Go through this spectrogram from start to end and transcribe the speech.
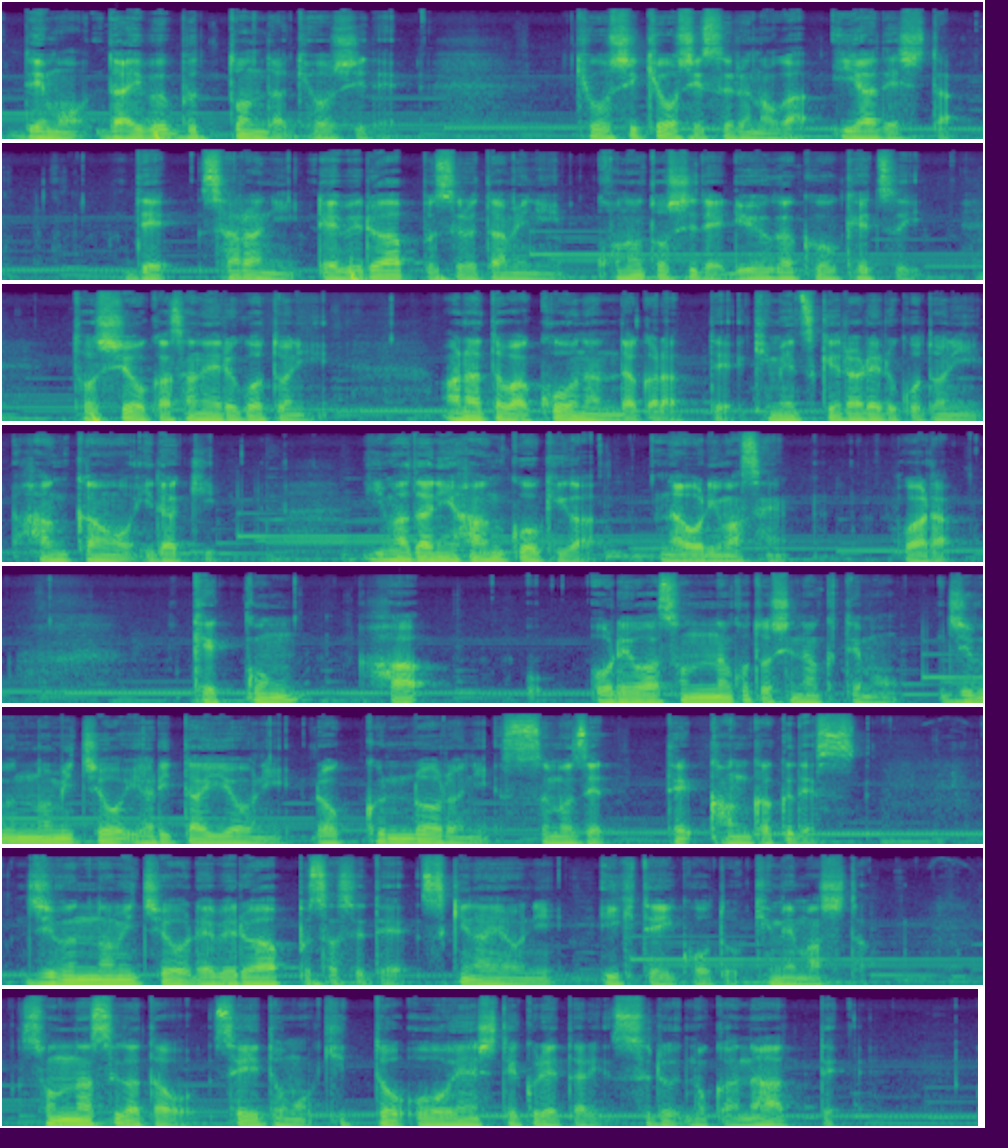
でもだいぶぶっ飛んだ教師で教師教師するのが嫌でした。でさらにレベルアップするためにこの年で留学を決意。年を重ねるごとにあなたはこうなんだからって決めつけられることに反感を抱きいまだに反抗期が治りません。わ結婚？は？俺はそんなことしなくても自分の道をやりたいようにロックンロールに進むぜって感覚です。自分の道をレベルアップさせて好きなように生きていこうと決めました。そんな姿を生徒もきっと応援してくれたりするのかなって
